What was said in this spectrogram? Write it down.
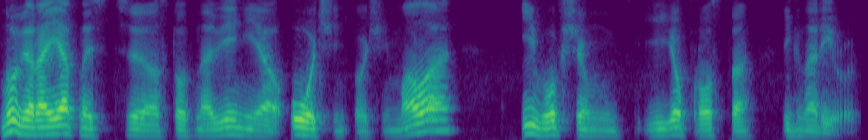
Но вероятность э, столкновения очень-очень мала, и, в общем, ее просто игнорируют.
